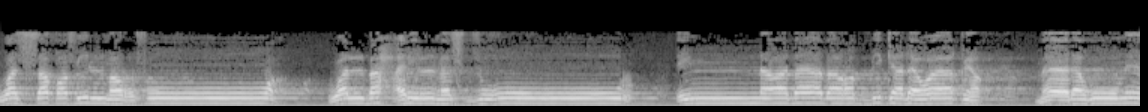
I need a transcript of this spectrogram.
وَالسَّقْفِ الْمَرْفُوعِ. وَالْبَحْرِ الْمَسْجُورِ إِنَّ عَذَابَ رَبِّكَ لَوَاقِعٌ. مَّا لَهُ مِن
